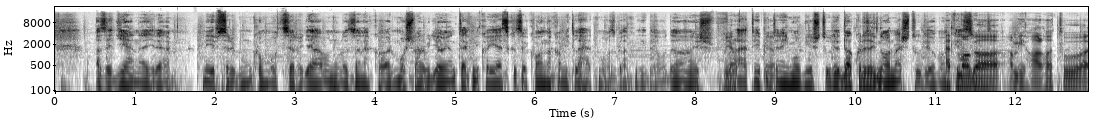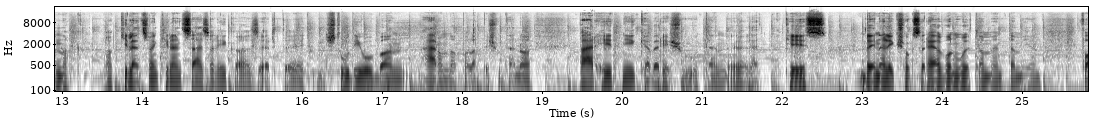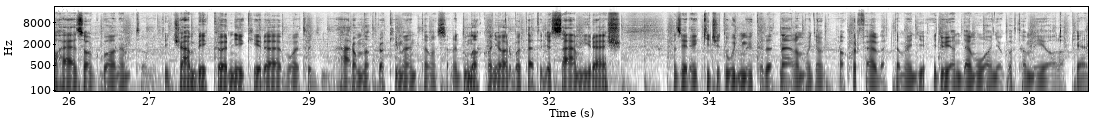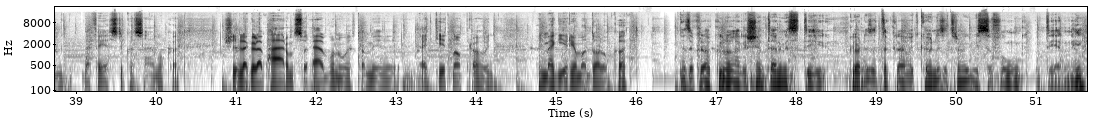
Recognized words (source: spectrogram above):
az egy ilyen egyre népszerűbb munkamódszer, hogy elvonul a zenekar. Most már ugye olyan technikai eszközök vannak, amit lehet mozgatni ide-oda, és fel ja, lehet építeni ja. egy mobil stúdiót, de akkor ez egy normális stúdióban Hát készült. maga, ami hallható, annak a 99%-a azért egy stúdióban három nap alatt, és utána pár hétnyi keverés után lett kész, de én elég sokszor elvonultam, mentem ilyen faházakba, nem tudom, itt egy Zsámbék környékére volt, hogy három napra kimentem, aztán a Dunakanyarba, tehát hogy a számírás azért egy kicsit úgy működött nálam, hogy akkor felvettem egy, egy olyan demóanyagot, ami alapján befejeztük a számokat. És legalább háromszor elvonultam egy-két napra, hogy, hogy megírjam a dalokat. Ezekre a különlegesen természeti környezetekre, vagy környezetre még vissza fogunk térni.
